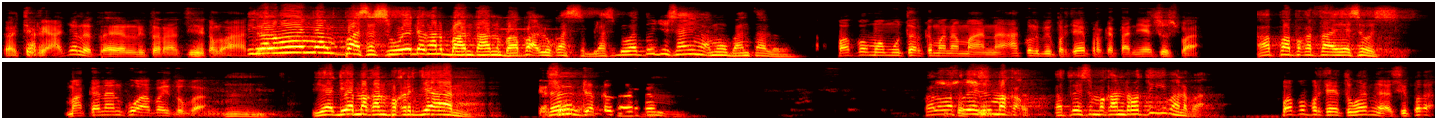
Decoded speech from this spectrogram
Nah, cari aja eh, literasinya kalau ada Tinggal ngomong Pak sesuai dengan bantahan Bapak Lukas 11:27. Saya nggak mau bantah loh. bapak mau mutar ke mana-mana aku lebih percaya perkataan Yesus pak Apa perkataan Yesus? makananku apa itu pak Hmm. Ya dia makan pekerjaan. ya Dan- sudah kelar kan Hmm. Kalau waktu Yesus makan, waktu Yesus makan roti gimana Pak? bapak percaya Tuhan nggak sih pak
